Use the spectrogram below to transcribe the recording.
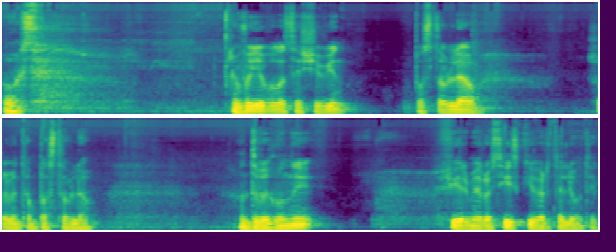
Ось. Виявилося, що він поставляв. Що він там поставляв? Двигуни фірмі російські вертольоти.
